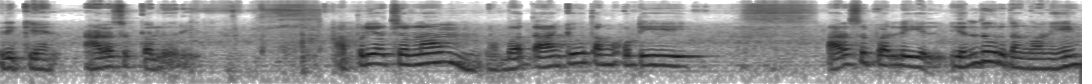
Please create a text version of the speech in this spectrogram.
இருக்கேன். அரசு கல்லூரி. அப்படியா சொல்லும் ரொம்ப தேங்க்யூ தங்கக்குட்டி. அரசு பள்ளியில் எந்த ஊர் தங்கம் நீ?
